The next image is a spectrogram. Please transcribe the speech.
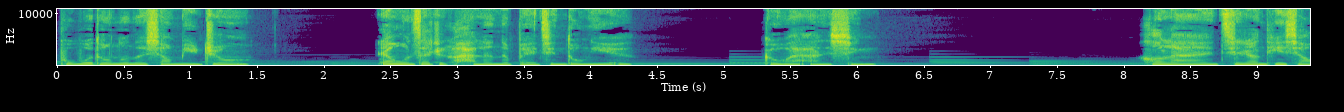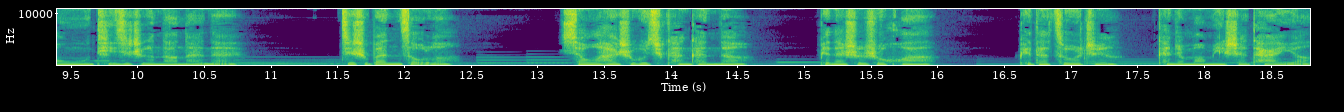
普普通通的小米粥，让我在这个寒冷的北京冬夜格外安心。”后来经常听小吴提起这个老奶奶，即使搬走了，小吴还是会去看看她，陪她说说话，陪她坐着看着猫咪晒太阳。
